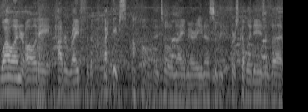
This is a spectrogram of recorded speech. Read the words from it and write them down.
while on your holiday, how to write for the pipes, oh. a total nightmare, you know. So the first couple of days of uh,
